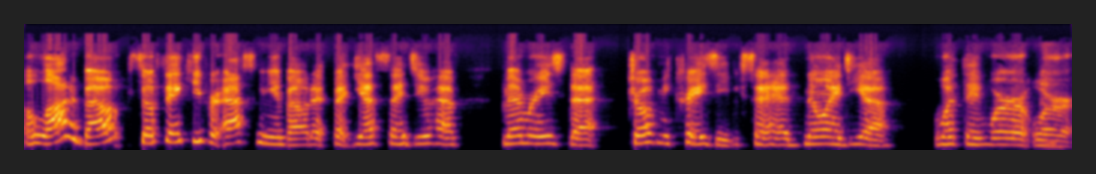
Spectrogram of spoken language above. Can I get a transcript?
a lot about. So, thank you for asking me about it, but yes, I do have memories that drove me crazy because I had no idea what they were or mm.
